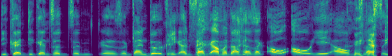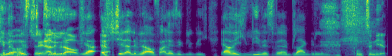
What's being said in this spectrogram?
Die können, die können so, so, einen, äh, so einen kleinen Bürgerkrieg anfangen, aber nachher sagt, au, au, je, au, Pflaster Ja, genau, hier, Mr. stehen T. alle wieder auf. Ja, Ja. stehen alle wieder auf, alle sind glücklich. Ja, aber ich liebe es, wenn ein Plan gelingt. Funktioniert.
